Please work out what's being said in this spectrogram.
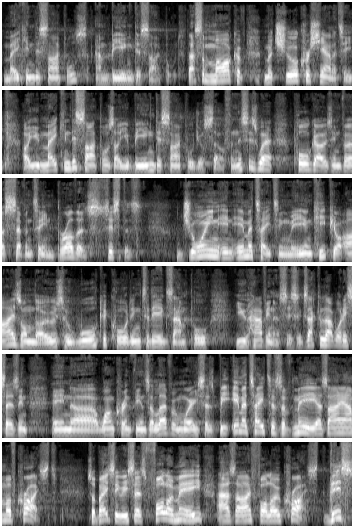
making disciples and being discipled. That's a mark of mature Christianity. Are you making disciples? Are you being discipled yourself? And this is where Paul goes in verse 17 Brothers, sisters, Join in imitating me and keep your eyes on those who walk according to the example you have in us. It's exactly like what he says in, in uh, 1 Corinthians 11, where he says, Be imitators of me as I am of Christ. So basically, he says, Follow me as I follow Christ. This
